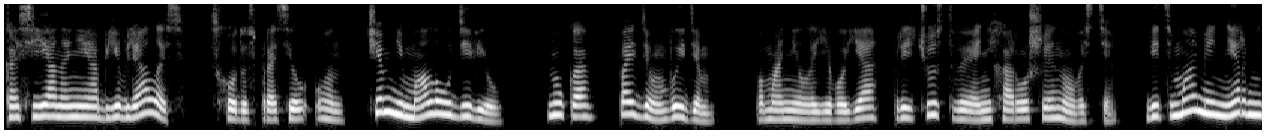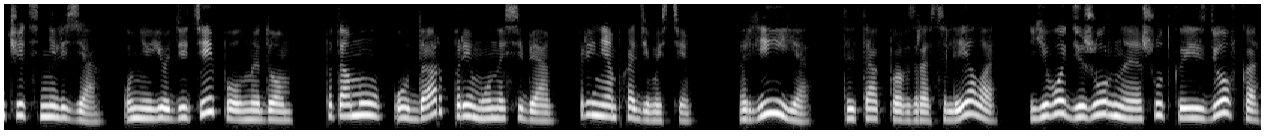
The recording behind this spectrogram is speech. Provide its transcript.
Касьяна не объявлялась? сходу спросил он, чем немало удивил. Ну-ка, пойдем, выйдем, поманила его я, предчувствуя нехорошие новости. Ведь маме нервничать нельзя. У нее детей полный дом, потому удар приму на себя при необходимости. Рия, ты так повзрослела. Его дежурная шутка и издевка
